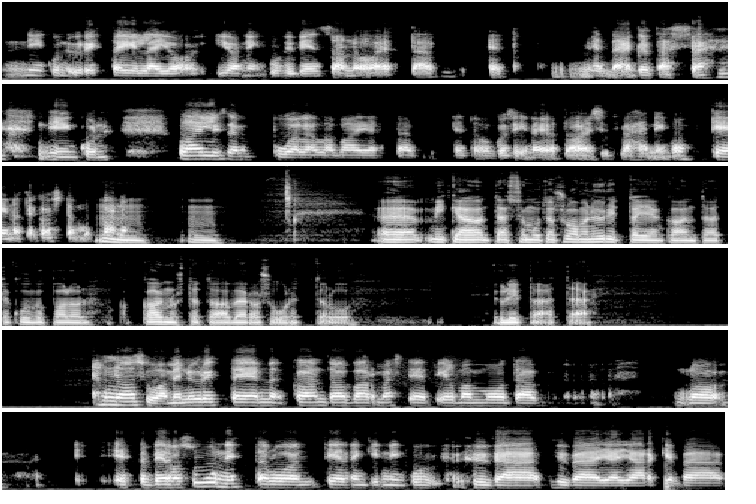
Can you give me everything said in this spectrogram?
niin kuin yrittäjillä jo, jo niin kuin hyvin sanoo, että, että mennäänkö tässä niin kuin laillisen puolella vai että, että onko siinä jotain sit vähän niin kuin keinotekoista mukana. Mm, mm. Mikä on tässä muuten Suomen yrittäjien kanta, että kuinka paljon kannustetaan verosuunnitteluun ylipäätään? No Suomen yrittäjien kanta on varmasti, että ilman muuta no, että verosuunnittelu on tietenkin niin kuin hyvää, hyvää ja järkevää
